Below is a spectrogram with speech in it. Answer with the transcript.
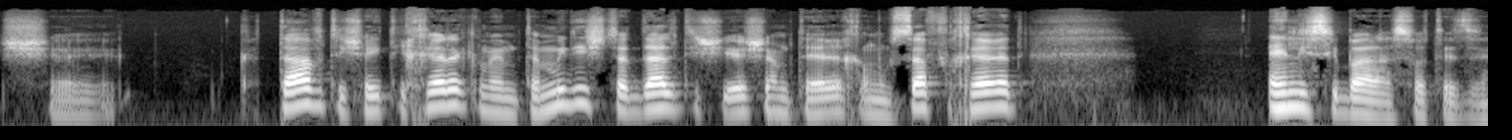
שכתבתי, שהייתי חלק מהם, תמיד השתדלתי שיש שם את הערך המוסף, אחרת אין לי סיבה לעשות את זה.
